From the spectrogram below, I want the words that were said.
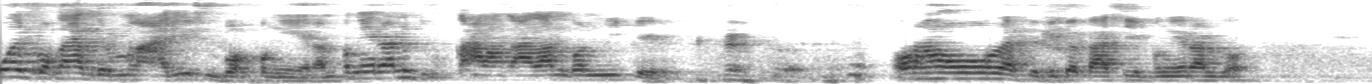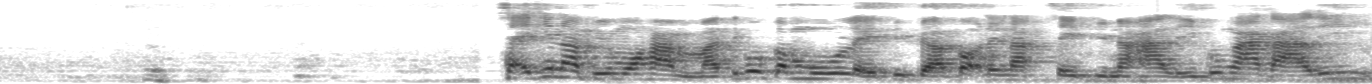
Wes pokoke anggere mlayu sebuah pangeran. Pangeran itu kalah-kalan kon mikir. Ora oleh jadi kekasih pangeran kok. Saiki Nabi Muhammad iku kemule digakok ning Sayyidina Ali iku ngakali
